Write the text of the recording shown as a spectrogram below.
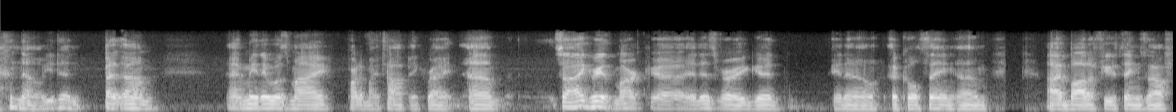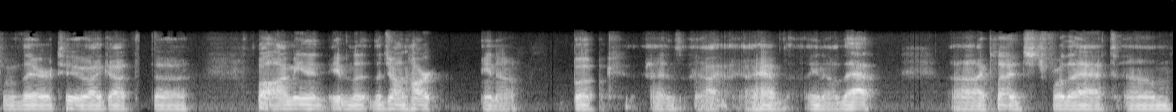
no, you didn't. But um, I mean, it was my part of my topic, right? Um, so I agree with Mark. Uh, it is very good, you know, a cool thing. Um, I bought a few things off of there too. I got the, well, I mean, even the, the John Hart, you know, book, and I, I have, you know, that. Uh, I pledged for that. Um,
